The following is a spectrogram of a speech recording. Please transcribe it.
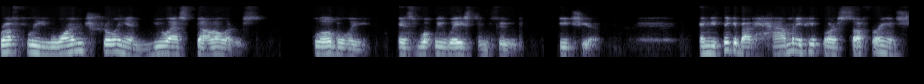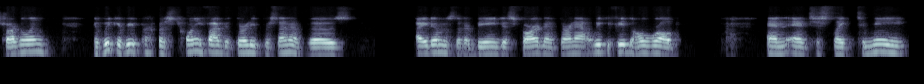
Roughly 1 trillion US dollars globally is what we waste in food each year. And you think about how many people are suffering and struggling. If we could repurpose 25 to 30% of those items that are being discarded and thrown out, we could feed the whole world. And, and it's just like to me,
